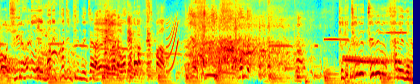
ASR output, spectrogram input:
어, 쥐를 하려고 이 머리 퍼진 핀거 있잖아. 이래가지고 땜빵 땜빵. 이게 생기 막 한데 저게 저리 저리는 살아야 되나?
